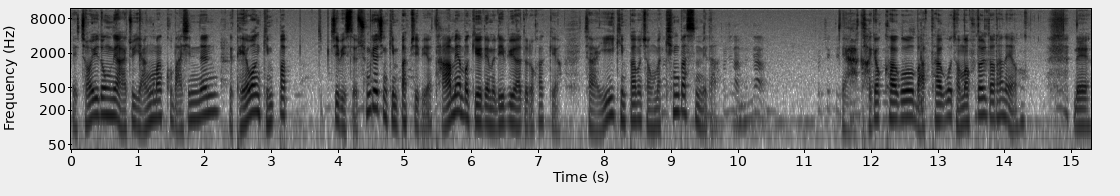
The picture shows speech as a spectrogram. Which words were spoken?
네, 저희 동네 아주 양 많고 맛있는 그 대왕 김밥 집이 있어요. 숨겨진 김밥집이에요. 다음에 한번 기회 되면 리뷰하도록 할게요. 자, 이 김밥은 정말 킹 받습니다. 하진 않는데 솔직히 야 가격하고 맛하고 정말 후덜덜하네요 네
